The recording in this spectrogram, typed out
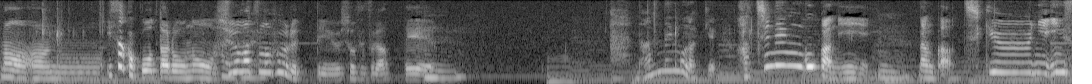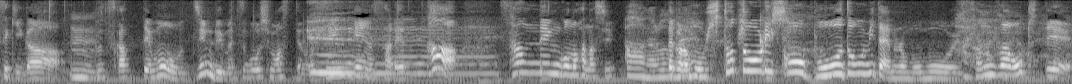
まああの伊坂幸太郎の「週はいはい末のフール」っていう小説があって、うん何年後だっけ？8年後かにうん。なんか地球に隕石がうん。ぶつかってもう人類滅亡しますっていうのが宣言された3年後の話。ああなるほど、ね、だからもう一通りこう暴動みたいなのももう散々起きて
